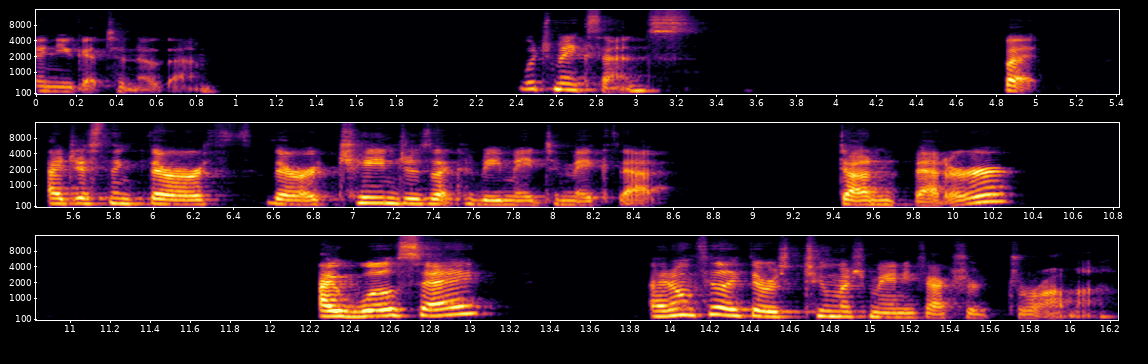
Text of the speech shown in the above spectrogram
and you get to know them. Which makes sense. But i just think there are th- there are changes that could be made to make that done better. I will say i don't feel like there was too much manufactured drama.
